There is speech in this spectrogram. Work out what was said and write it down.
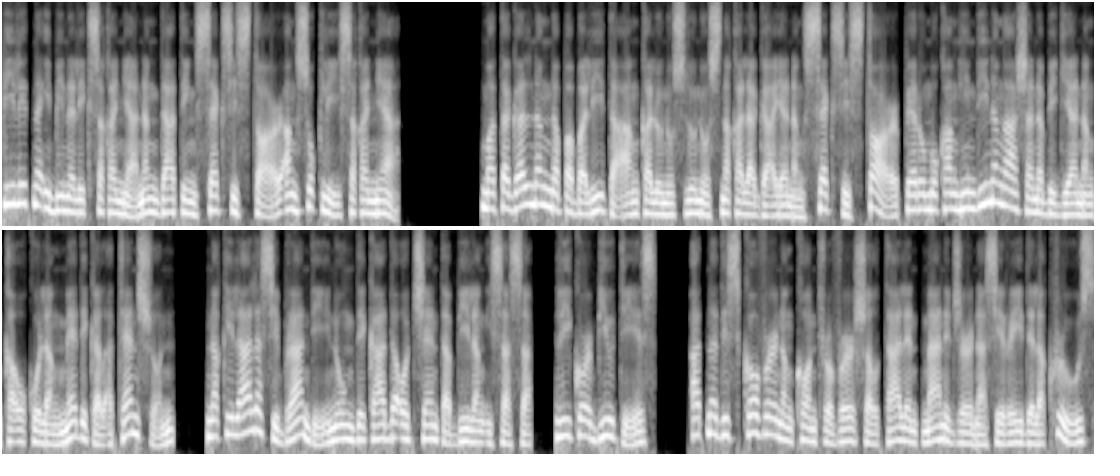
Pilit na ibinalik sa kanya ng dating sexy star ang sukli sa kanya. Matagal nang napabalita ang kalunos-lunos na kalagayan ng sexy star pero mukhang hindi na nga siya nabigyan ng kaukulang medical attention, nakilala si Brandy noong dekada 80 bilang isa sa liquor beauties, at na-discover ng controversial talent manager na si Ray de la Cruz,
